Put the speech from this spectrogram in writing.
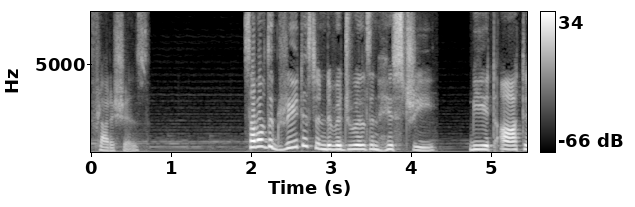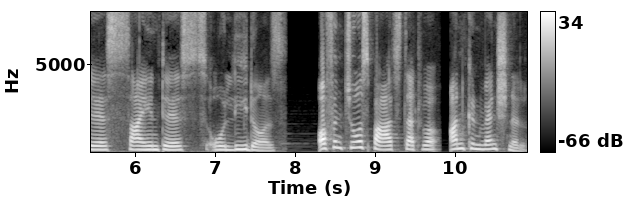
flourishes. Some of the greatest individuals in history, be it artists, scientists, or leaders, often chose paths that were unconventional.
